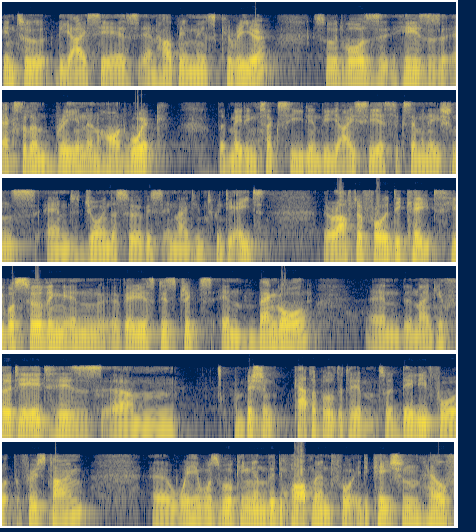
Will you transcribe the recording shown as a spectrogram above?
into the ICS and help him in his career. So it was his excellent brain and hard work that made him succeed in the ICS examinations and join the service in 1928. Thereafter, for a decade, he was serving in various districts in Bengal, and in 1938, his um, ambition catapulted him to Delhi for the first time, uh, where he was working in the Department for Education, Health,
